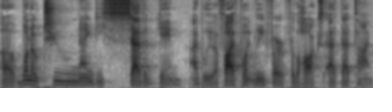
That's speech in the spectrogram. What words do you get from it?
uh, 102-97 game, I believe, a five point lead for for the Hawks at that time.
